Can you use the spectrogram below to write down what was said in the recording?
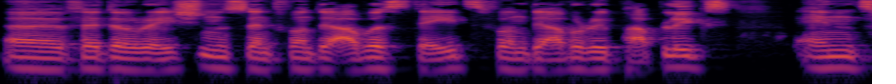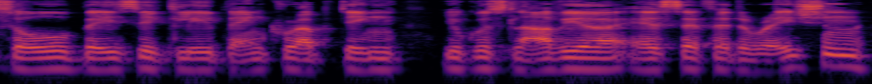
uh, federations and from the other states, from the other republics, and so basically bankrupting Yugoslavia as a federation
